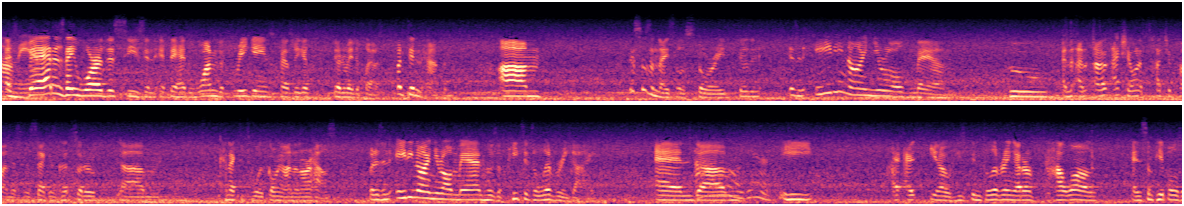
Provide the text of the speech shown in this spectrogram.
Oh, as man. bad as they were this season, if they had won the three games this past weekend, they would have made the playoffs. But it didn't happen. Um, this is a nice little story. There's an there's an 89 year old man who, and, and uh, actually I want to touch upon this in a second, sort of um, connected to what's going on in our house. But is an 89 year old man who's a pizza delivery guy, and um, oh, yeah. he, I, I, you know, he's been delivering I don't know how long, and some people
